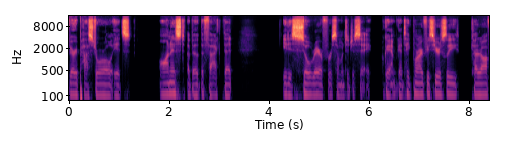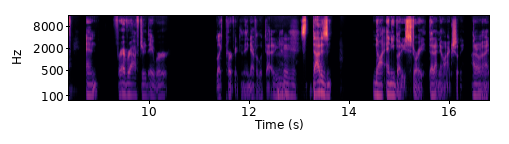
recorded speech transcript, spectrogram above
very pastoral. It's honest about the fact that it is so rare for someone to just say, okay, I'm going to take pornography seriously, cut it off. And forever after they were like perfect and they never looked at it again. Mhm. S- That is not anybody's story that I know actually. I don't know. I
